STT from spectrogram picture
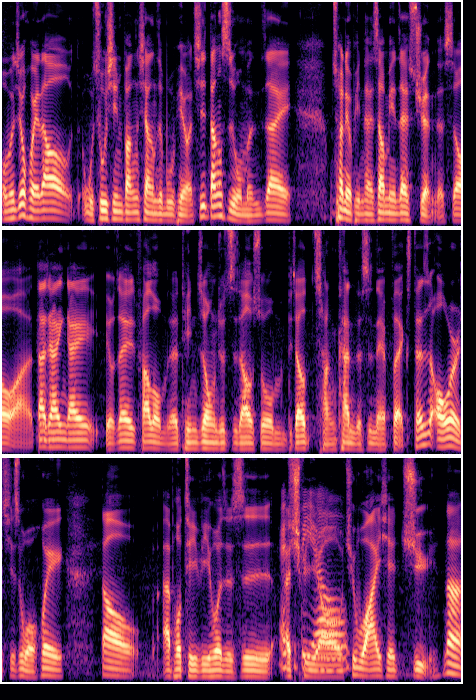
我们就回到《舞出新方向》这部片嘛。其实当时我们在串流平台上面在选的时候啊，大家应该有在 follow 我们的听众就知道说，我们比较常看的是 Netflix，但是偶尔其实我会到 Apple TV 或者是 HBO 去挖一些剧。那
